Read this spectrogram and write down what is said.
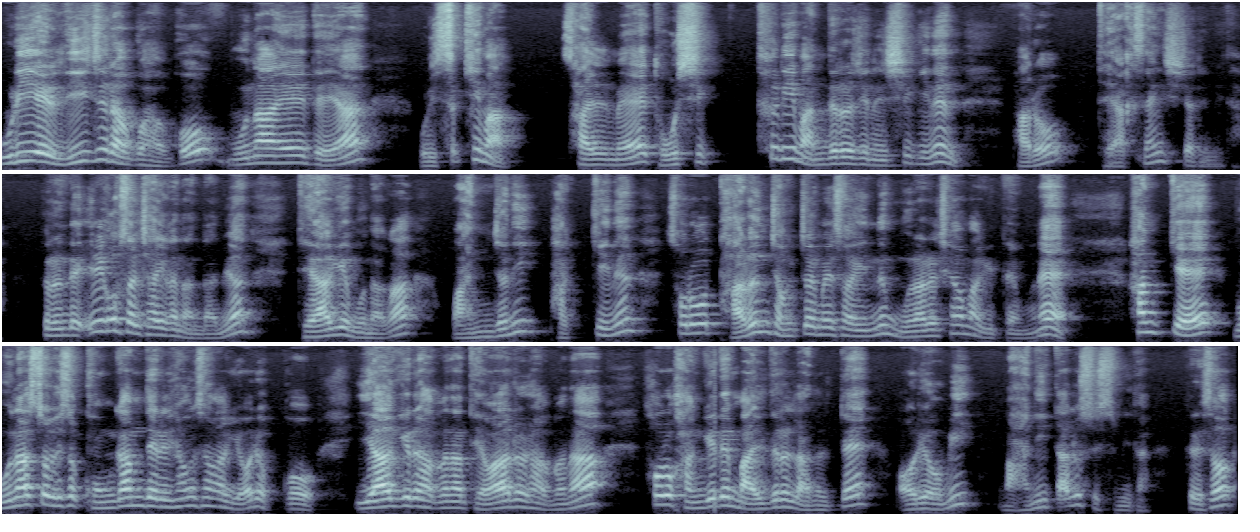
우리의 리즈라고 하고 문화에 대한 우리 스키마, 삶의 도식 틀이 만들어지는 시기는 바로 대학생 시절입니다. 그런데 7살 차이가 난다면 대학의 문화가 완전히 바뀌는 서로 다른 정점에 서 있는 문화를 체험하기 때문에 함께 문화 속에서 공감대를 형성하기 어렵고 이야기를 하거나 대화를 하거나 서로 관계된 말들을 나눌 때 어려움이 많이 따를 수 있습니다. 그래서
